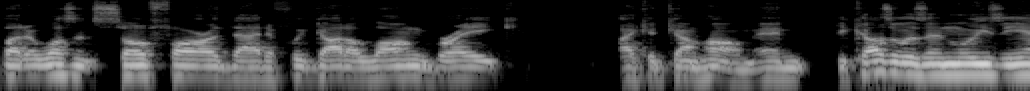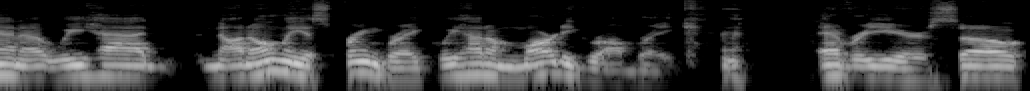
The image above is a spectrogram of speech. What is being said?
but it wasn't so far that if we got a long break, I could come home. And because it was in Louisiana, we had not only a spring break, we had a Mardi Gras break every year. So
